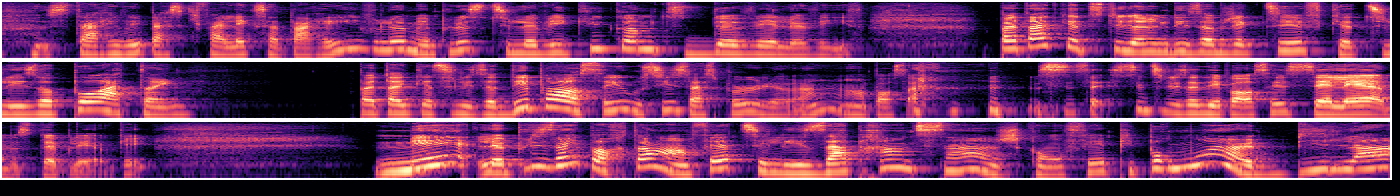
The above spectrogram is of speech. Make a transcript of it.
c'est arrivé parce qu'il fallait que ça t'arrive, là, mais plus tu l'as vécu comme tu devais le vivre. Peut-être que tu t'es donné des objectifs que tu les as pas atteints. Peut-être que tu les as dépassés aussi, ça se peut, là, hein, en passant. si, si, tu les as dépassés, célèbre, s'il te plaît, OK? Mais le plus important, en fait, c'est les apprentissages qu'on fait. Puis pour moi, un bilan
